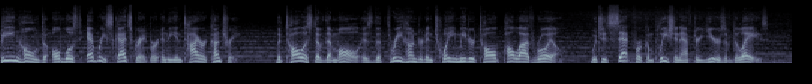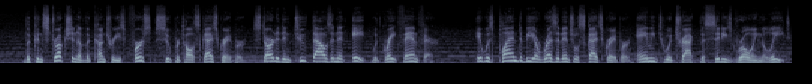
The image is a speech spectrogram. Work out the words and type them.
being home to almost every skyscraper in the entire country. The tallest of them all is the 320-meter tall Palais Royale, which is set for completion after years of delays. The construction of the country's first super-tall skyscraper started in 2008 with great fanfare. It was planned to be a residential skyscraper aiming to attract the city's growing elite.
